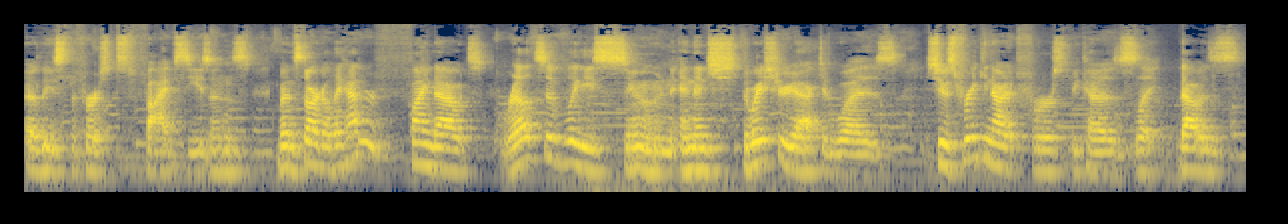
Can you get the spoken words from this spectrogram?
at least the first five seasons. But in Stargirl, they had her find out relatively soon, and then she, the way she reacted was she was freaking out at first because like that was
